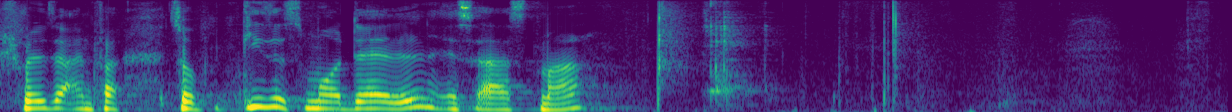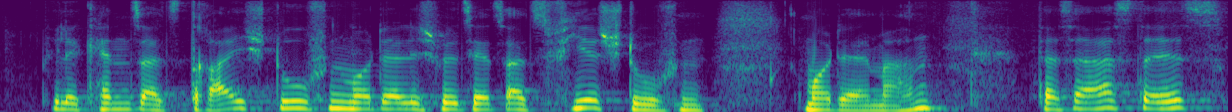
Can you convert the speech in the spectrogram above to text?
ich will sie einfach, so dieses Modell ist erstmal, viele kennen es als Drei-Stufen-Modell, ich will es jetzt als Vier-Stufen-Modell machen. Das erste ist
